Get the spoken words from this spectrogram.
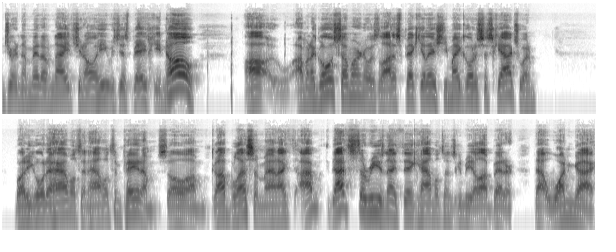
during the mid of night. You know, he was just basically, no, uh, I'm going to go somewhere. And there was a lot of speculation he might go to Saskatchewan but he go to Hamilton. Hamilton paid him, so um, God bless him, man. I, I'm that's the reason I think Hamilton's going to be a lot better. That one guy.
